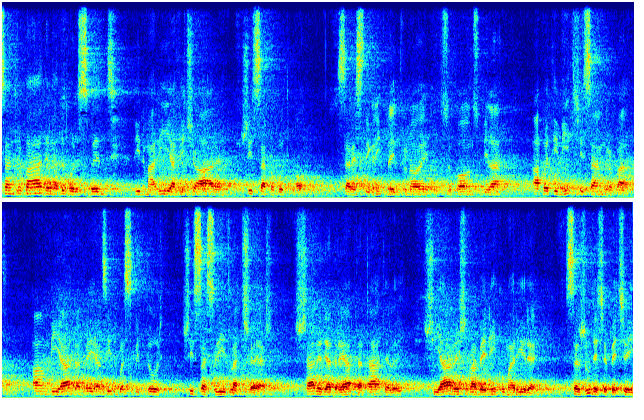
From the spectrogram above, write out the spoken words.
s-a întrupat de la Duhul Sfânt din Maria Fecioară și s-a făcut om. S-a răstignit pentru noi sub Pons Pilat, a pătimit și s-a îngropat, a înviat a treia zi după Scripturi și s-a suit la cer și are de-a dreapta Tatălui și iarăși va veni cu mărire să judece pe cei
